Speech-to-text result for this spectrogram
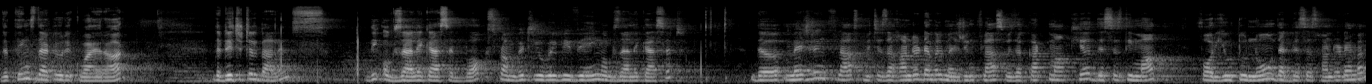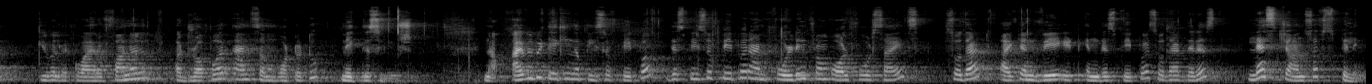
the things that you require are the digital balance, the oxalic acid box from which you will be weighing oxalic acid, the measuring flask which is a 100 ml measuring flask with a cut mark here. This is the mark for you to know that this is 100 ml. You will require a funnel, a dropper and some water to make the solution. Now I will be taking a piece of paper. This piece of paper I am folding from all four sides so that I can weigh it in this paper so that there is less chance of spilling.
